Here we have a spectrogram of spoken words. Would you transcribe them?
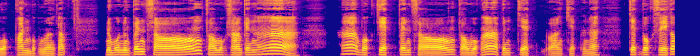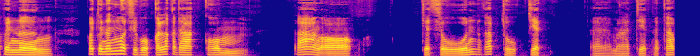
บวกพันบวกหน่วยครับหนึ่งบวกหนึ่งเป็นสองสองบวกสามเป็นห้าห้าบวกเจ็ดเป็นสองสองบวกห้าเป็นเจ็ดวางเจ็ดนะเจ็ดบวกสี่ก็เป็นหนึ่ง ราะฉะนั้นงวด 16 กรกฎาคม ล่างออก 70นะครับ ถูก7อ่ามา 7 นะครับ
